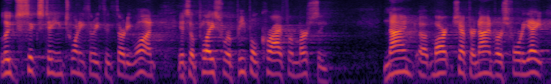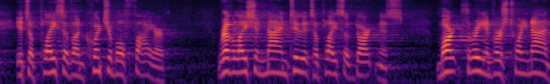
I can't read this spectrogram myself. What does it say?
Luke 16 23 through 31, it's a place where people cry for mercy. Nine, uh, Mark chapter 9, verse 48, it's a place of unquenchable fire. Revelation 9 2, it's a place of darkness. Mark 3 and verse 29,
